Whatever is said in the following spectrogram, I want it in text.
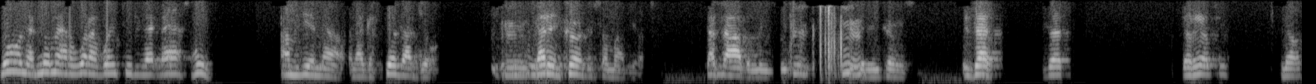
knowing that no matter what I went through that last week, I'm here now, and I can still got joy. Mm-hmm. That encourages somebody else. That's how I believe we can, we can encourage. Is that that that helps you? No.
